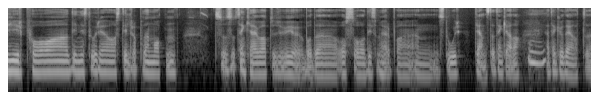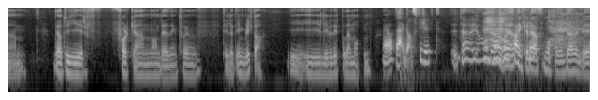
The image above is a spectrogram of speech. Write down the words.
byr på din historie og stiller opp på den måten, så, så tenker jeg jo at du gjør jo både oss og de som hører på, en stor tjeneste, tenker jeg da. Jeg tenker jo det at eh, det at du gir folk en anledning til, til et innblikk da, i, i livet ditt på den måten, Ja, det er ganske sjukt. det er, ja, det er, jeg tenker det er på en måte Det er veldig,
